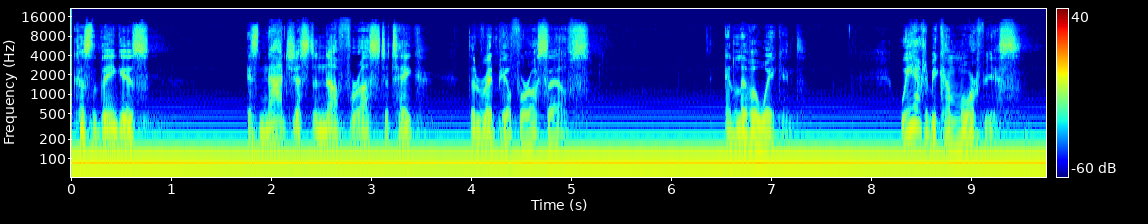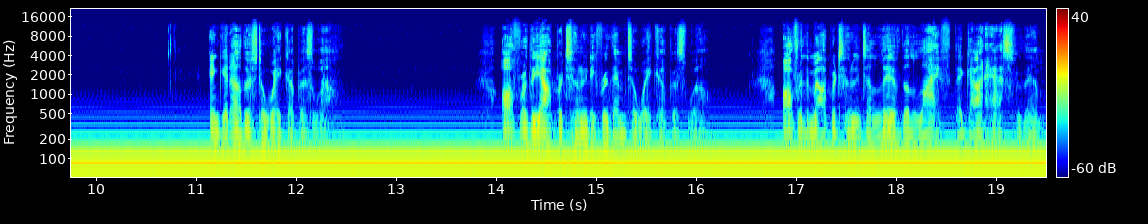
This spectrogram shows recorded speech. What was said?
Because the thing is, it's not just enough for us to take the red pill for ourselves and live awakened. We have to become Morpheus and get others to wake up as well. Offer the opportunity for them to wake up as well. Offer them the opportunity to live the life that God has for them.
